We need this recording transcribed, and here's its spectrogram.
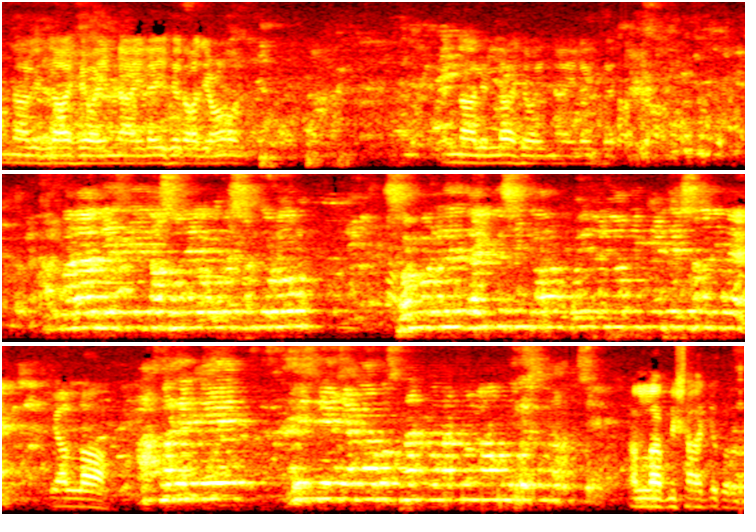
ইন্না লিল্লাহি ওয়া ইন্না ইলাইহি রাজিউন ইন্না লিল্লাহি ওয়া ইন্না ইলাইহি রাজিউন আপনারা নিজ নিজ আসনে অবস্থান করুন সংগঠনের দায়িত্বশীল কারণ প্রয়োজনীয় দিক নির্দেশনা দিবেন ইয়া আল্লাহ আপনাদেরকে আল্লাহ আপনি সাহায্য করুন।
